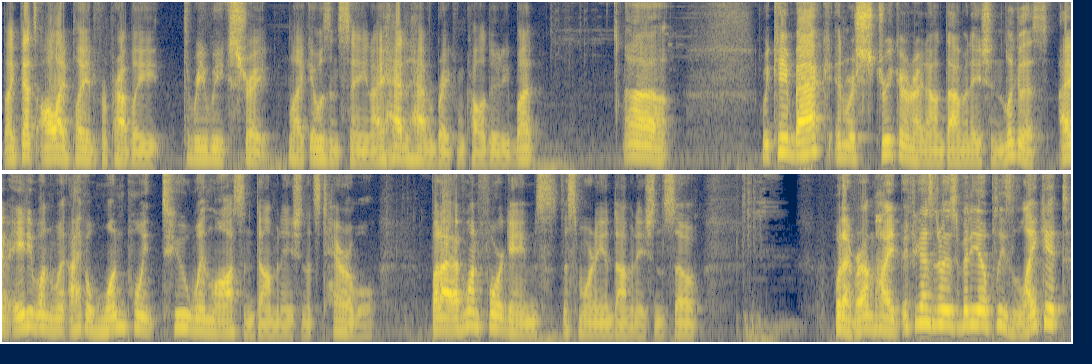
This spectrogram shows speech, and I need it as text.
Like that's all I played for probably three weeks straight. Like it was insane. I had to have a break from Call of Duty, but uh, we came back and we're streaking right now in domination. Look at this. I have 81 win. I have a 1.2 win loss in domination. That's terrible. But I've won four games this morning in domination, so whatever. I'm hype. If you guys enjoyed this video, please like it,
